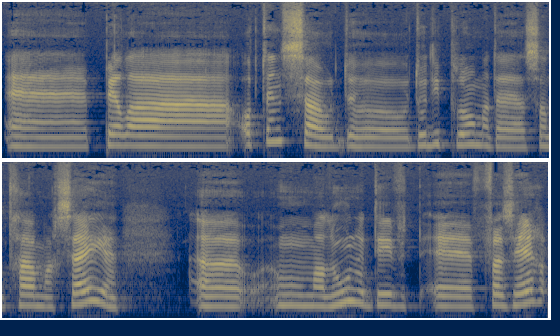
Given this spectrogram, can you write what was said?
É, pela obtenção do, do, diploma da Central Marseille, uh, um aluno deve é, fazer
